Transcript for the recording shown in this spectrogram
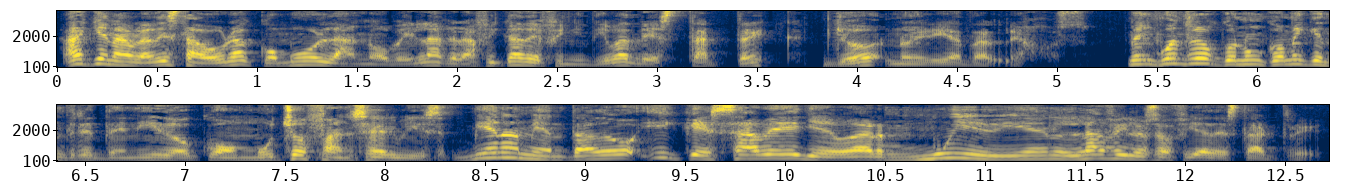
Hay quien habla de esta obra como la novela gráfica definitiva de Star Trek. Yo no iría tan lejos. Me encuentro con un cómic entretenido, con mucho fanservice, bien ambientado y que sabe llevar muy bien la filosofía de Star Trek.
